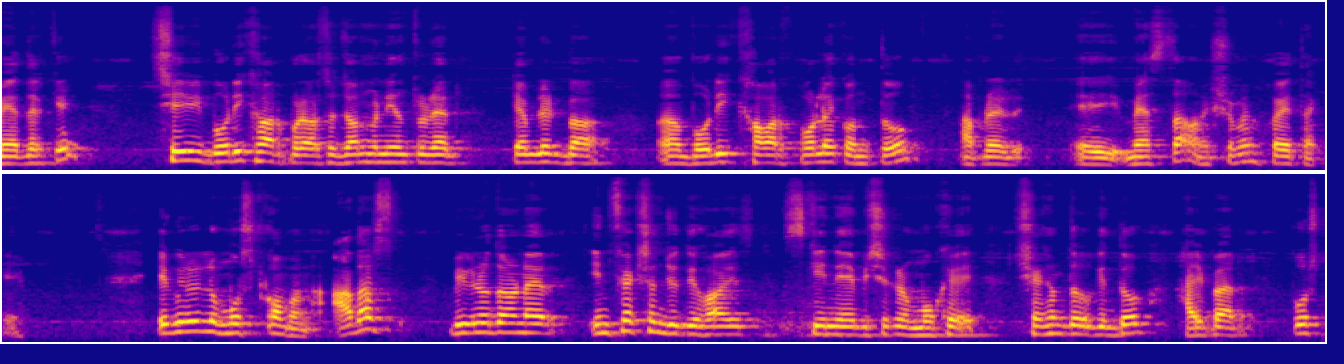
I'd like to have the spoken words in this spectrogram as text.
মেয়েদেরকে। সেই বড়ি খাওয়ার পরে অর্থাৎ জন্ম নিয়ন্ত্রণের ট্যাবলেট বা বড়ি খাওয়ার ফলে কিন্তু আপনার এই ম্যাচটা অনেক সময় হয়ে থাকে। এগুলো হলো মোস্ট কমন আদার্স বিভিন্ন ধরনের ইনফেকশন যদি হয় স্কিনে বিশেষ করে মুখে, সেখান থেকেও কিন্তু hyper post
